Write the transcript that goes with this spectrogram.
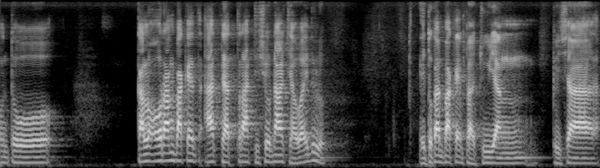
untuk kalau orang pakai adat tradisional Jawa itu loh. Itu kan pakai baju yang bisa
